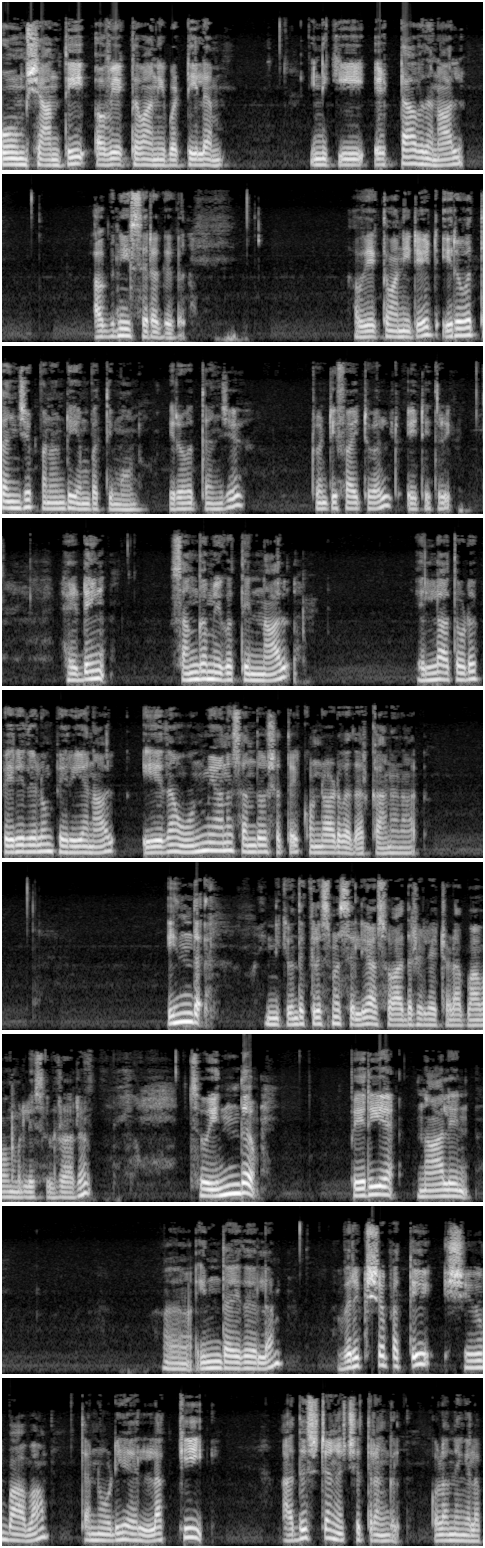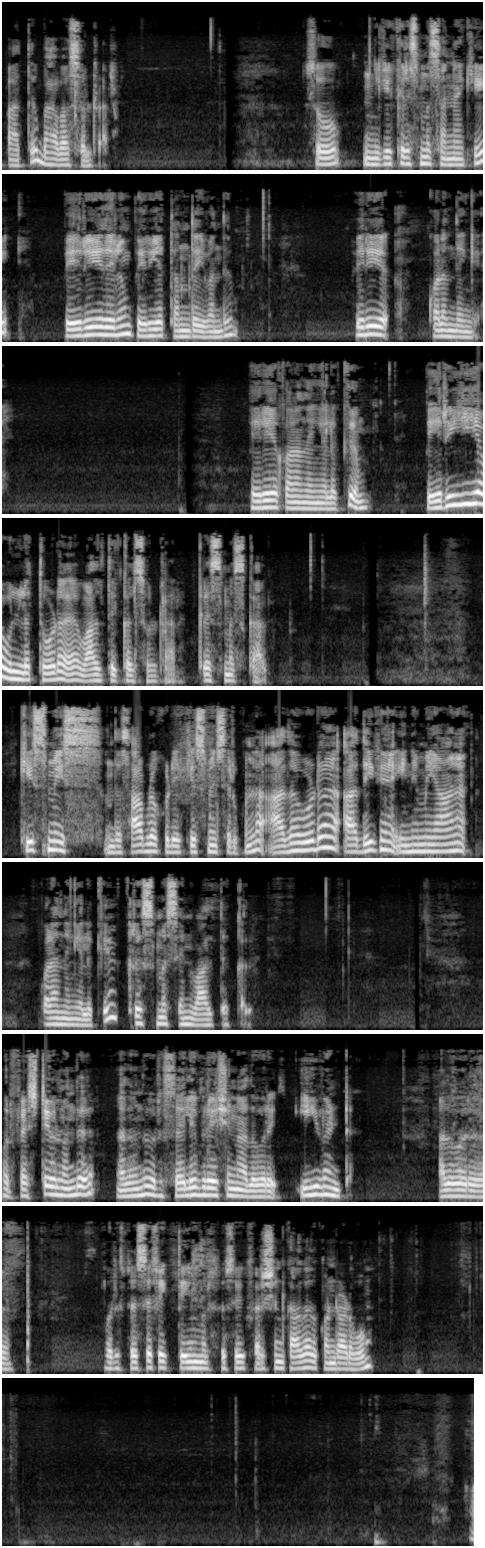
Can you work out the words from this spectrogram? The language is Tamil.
ஓம் சாந்தி அவ்வியக்தவாணி பட்டியில் இன்றைக்கி எட்டாவது நாள் அக்னி சிறகுகள். அவ்வியக்தவாணி டேட் இருபத்தஞ்சு பன்னெண்டு எண்பத்தி மூணு இருபத்தஞ்சு twenty five twelve eighty three heading சங்கமிகத்தின் நாள். எல்லாத்தோட பெரிதிலும் பெரிய நாள். இதுதான் உண்மையான சந்தோஷத்தை கொண்டாடுவதற்கான நாள். இந்த இன்னைக்கு வந்து கிறிஸ்மஸ் இல்லையா? ஸோ அது ரிலேட்டடாக பாபா முரளி சொல்கிறாரு ஸோ இந்த பெரிய நாளின் இந்த இதில் விருட்சபத்தி சிவ பாபா தன்னுடைய லக்கி அதிர்ஷ்ட நட்சத்திரங்கள் குழந்தைங்களை பார்த்து பாபா சொல்கிறார் ஸோ இன்றைக்கி கிறிஸ்மஸ் அன்னைக்கு பெரியதிலும் பெரிய தந்தை வந்து பெரிய குழந்தைங்க பெரிய குழந்தைங்களுக்கு பெரிய உள்ளத்தோட வாழ்த்துக்கள் சொல்கிறார் கிறிஸ்மஸ்க்காக. கிஸ்மிஸ் அந்த சாப்பிடக்கூடிய கிஸ்மிஸ் இருக்கும்ல அதை விட அதிக இனிமையான குழந்தைங்களுக்கு கிறிஸ்மஸின் வாழ்த்துக்கள். ஒரு ஃபெஸ்டிவல் வந்து அது வந்து ஒரு செலிப்ரேஷன் அது ஒரு ஈவெண்ட் அது ஒரு ஒரு ஸ்பெசிஃபிக் தீம் ஒரு ஸ்பெசிஃபிக் ஃபங்க்ஷனுக்காக அதை கொண்டாடுவோம்.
